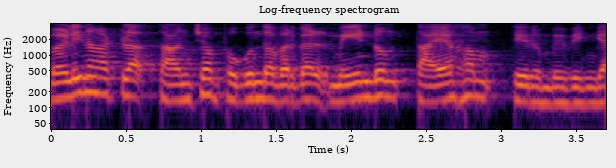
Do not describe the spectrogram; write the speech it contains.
வெளிநாட்டில் தஞ்சம் புகுந்தவர்கள் மீண்டும் தயகம் திரும்புவீங்க.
